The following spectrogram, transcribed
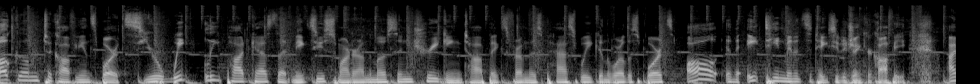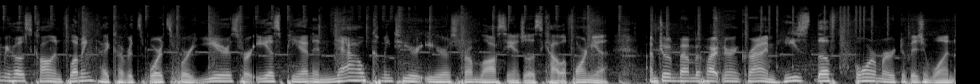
Welcome to Coffee and Sports, your weekly podcast that makes you smarter on the most intriguing topics from this past week in the world of sports, all in the 18 minutes it takes you to drink your coffee. I'm your host, Colin Fleming. I covered sports for years for ESPN and now coming to your ears from Los Angeles, California. I'm joined by my partner in crime. He's the former Division One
